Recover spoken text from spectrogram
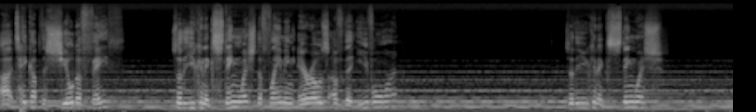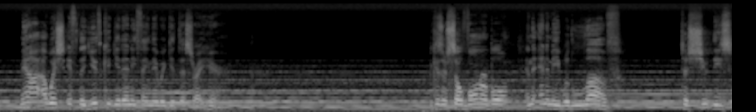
uh, take up the shield of faith so that you can extinguish the flaming arrows of the evil one. So that you can extinguish. Man, I, I wish if the youth could get anything, they would get this right here. Because they're so vulnerable, and the enemy would love to shoot these,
